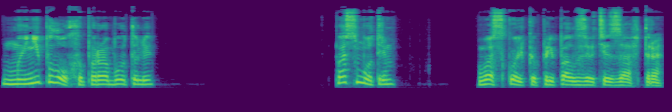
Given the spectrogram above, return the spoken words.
Мы неплохо поработали. Посмотрим, во сколько приползете завтра.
